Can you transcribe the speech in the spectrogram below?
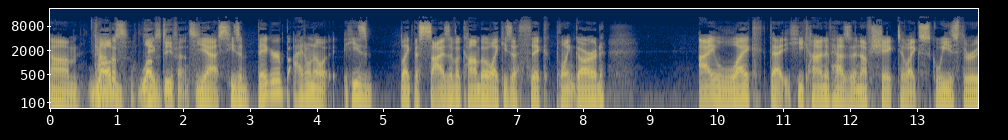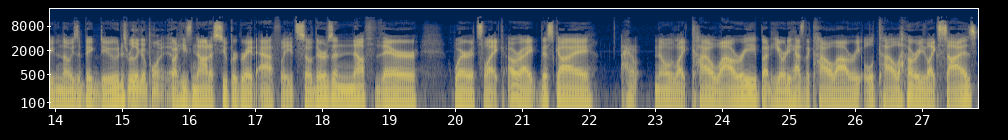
um, Loves a loves defense. Yes, he's a bigger, I don't know. He's like the size of a combo, like he's a thick point guard. I like that he kind of has enough shake to like squeeze through, even though he's a big dude. It's a really good point. Yeah. But he's not a super great athlete. So there's enough there where it's like, all right, this guy, I don't know, like Kyle Lowry, but he already has the Kyle Lowry, old Kyle Lowry like size,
